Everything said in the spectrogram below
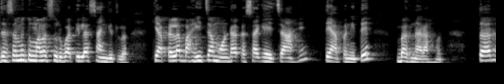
जसं मी तुम्हाला सुरुवातीला सांगितलं की आपल्याला बाहीचा मोंढा कसा घ्यायचा आहे ते आपण इथे बघणार आहोत. तर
